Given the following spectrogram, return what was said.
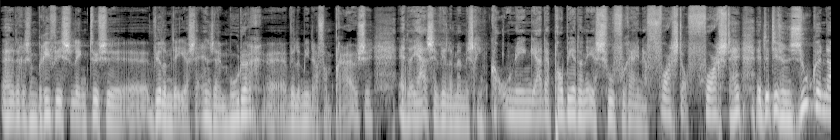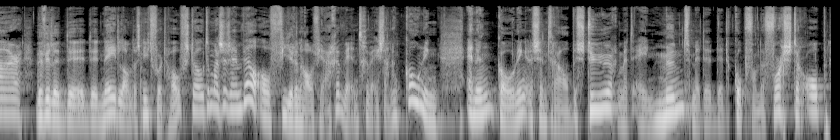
Uh, er is een briefwisseling tussen uh, Willem I en zijn moeder, uh, Wilhelmina van Pruisen. En ja, ze willen me misschien koning. Ja, daar probeer dan eerst soevereine vorst of vorst. Hè. Het, het, is een zoeken naar, we willen de, de Nederlanders niet voor het hoofd stoten, maar ze zijn wel al 4,5 jaar gewend geweest aan een koning. En een koning, een centraal bestuur met één munt, met de, de, de kop van de vorst erop,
